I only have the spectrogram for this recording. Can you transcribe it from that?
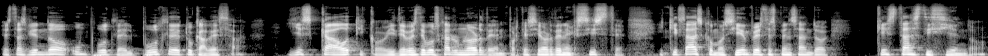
Estás viendo un puzzle, el puzzle de tu cabeza y es caótico y debes de buscar un orden porque ese orden existe. Y quizás, como siempre, estés pensando, ¿qué estás diciendo?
